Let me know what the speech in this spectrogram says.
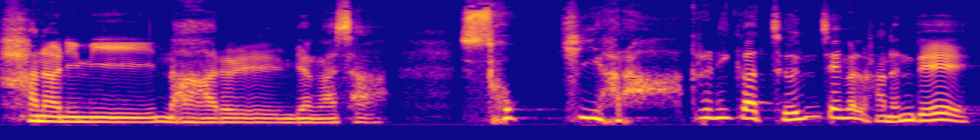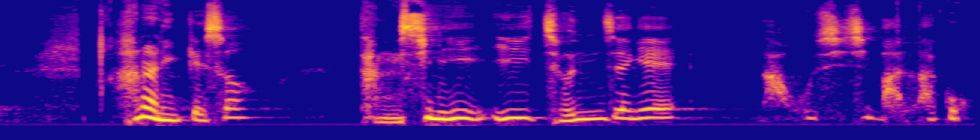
하나님이 나를 명하사 속히 하라. 그러니까 전쟁을 하는데 하나님께서 당신이 이 전쟁에 나오시지 말라고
